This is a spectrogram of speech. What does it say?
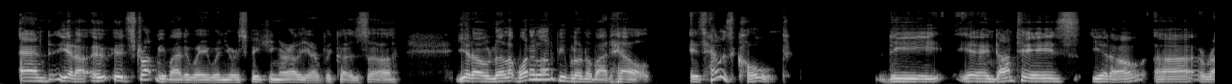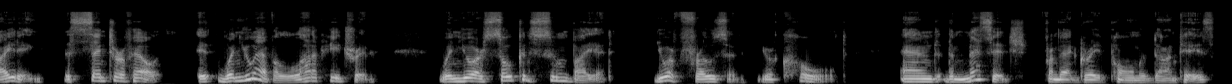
and, you know, it, it, struck me, by the way, when you were speaking earlier, because, uh, you know, what a lot of people don't know about hell is hell is cold. The in Dante's, you know, uh, writing, the center of hell. It, when you have a lot of hatred, when you are so consumed by it, you are frozen. You're cold. And the message from that great poem of Dante's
